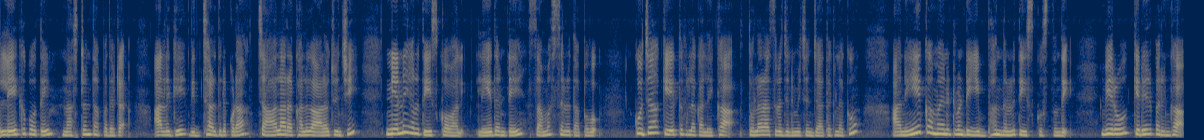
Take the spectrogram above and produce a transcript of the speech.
లేకపోతే నష్టం తప్పదట. అలాగే విద్యార్థులు కూడా చాలా రకాలుగా ఆలోచించి నిర్ణయాలు తీసుకోవాలి. లేదంటే సమస్యలు తప్పవు. కుజ కేతువుల కలయిక తులరాశిలో జన్మించిన జాతకులకు అనేకమైనటువంటి ఇబ్బందులను తీసుకొస్తుంది. వీరు కెరీర్ పరంగా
